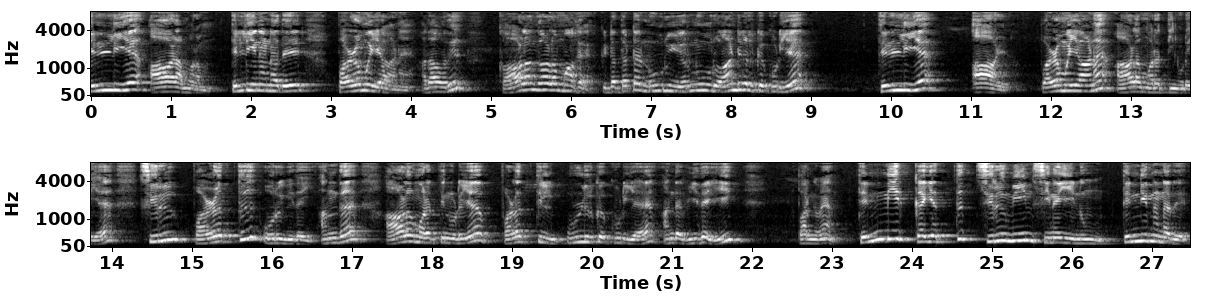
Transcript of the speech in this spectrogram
தெள்ளிய ஆலமரம். தெள்ளியன என்னது? பழமையான அதாவது காலங்காலமாக கிட்டத்தட்ட நூறு இருநூறு ஆண்டுகள் இருக்கக்கூடிய தெள்ளிய ஆள். பழமையான ஆலமரத்தினுடைய சிறு பழத்து ஒரு விதை. அந்த ஆலமரத்தினுடைய பழத்தில் உள்ளிருக்கக்கூடிய அந்த விதை பாருங்க தென்னீர் கயத்து சிறுமீன் சினையினும். தென்னீர் என்னது?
